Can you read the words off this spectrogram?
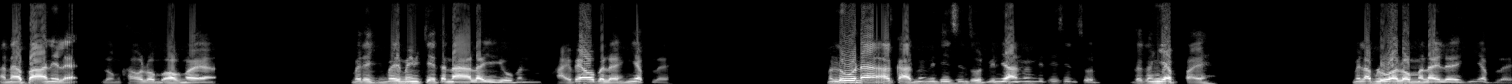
อนาปานี่แหละ ลมเข้าลมออกหน่อยอะ ไม่ได้ไม่ไม่มีเจตนาอะไรอยู่ๆมันหายแววไปเลย เงียบเลย มันรู้นะอากาศไม่มีที่สิ้นสุด วิญญาณไม่มีที่สิ้นสุด แล้วก็เงียบไป ไม่รับรู้อารมณ์อะไรเลย เงียบเลย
